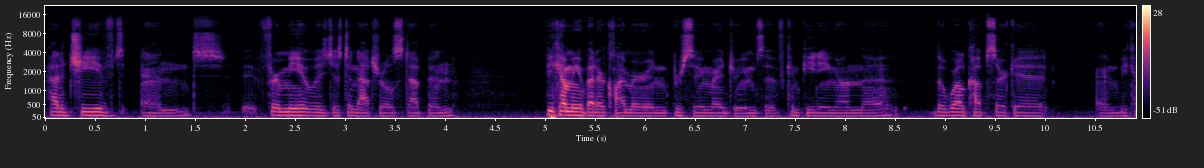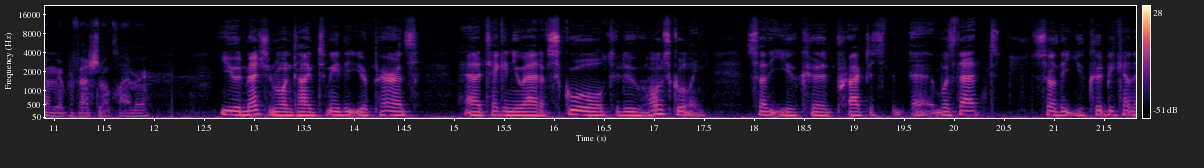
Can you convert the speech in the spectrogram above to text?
had achieved, and for me, it was just a natural step in becoming a better climber and pursuing my dreams of competing on the the World Cup circuit and becoming a professional climber. You had mentioned one time to me that your parents had taken you out of school to do homeschooling so that you could practice. Uh, was that so that you could become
